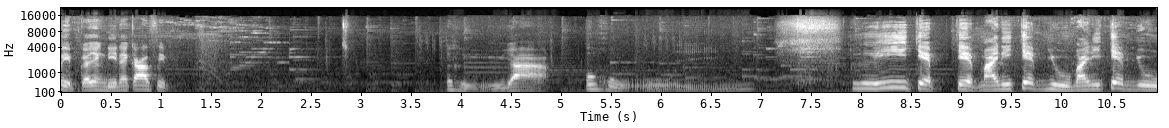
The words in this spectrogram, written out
สิบก็ยังดีในเก้าสิบเออหือยากโอ้โห เฮ้ยเจ็บเจ็บไม้นี้เจ็บอยู่ไม้นี้เจ็บอยู่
